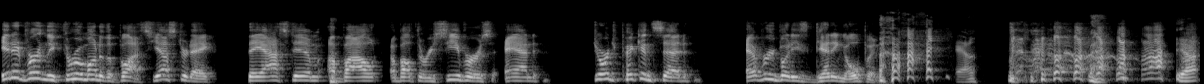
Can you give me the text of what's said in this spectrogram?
inadvertently threw him under the bus yesterday. They asked him about about the receivers, and George Pickens said, "Everybody's getting open." yeah. yeah.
